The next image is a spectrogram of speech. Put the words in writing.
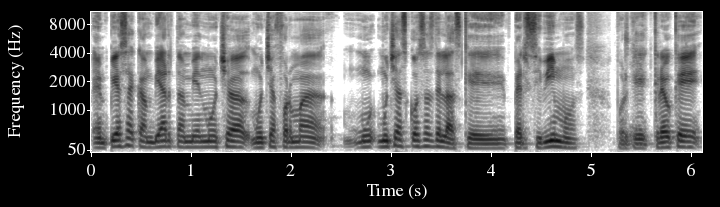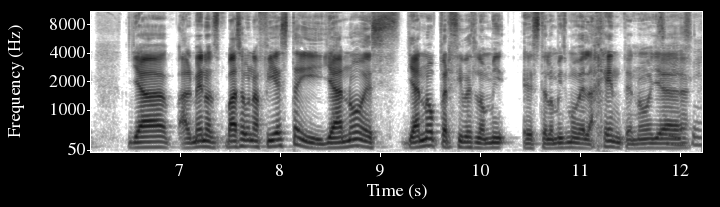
empieza a cambiar también mucha, mucha forma, mu- muchas cosas de las que percibimos, porque Sí. creo que ya al menos vas a una fiesta y ya no es, ya no percibes lo, mi- este, lo mismo de la gente, ¿no? Ya, Sí, sí.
